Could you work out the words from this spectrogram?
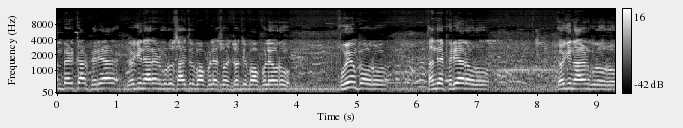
ಅಂಬೇಡ್ಕರ್ ಪೆರಿಯಾರ್ ಯೋಗಿ ನಾರಾಯಣಗುಡು ಸಾವಿತ್ರಿ ಬಾಪುಲೆ, ಸ್ವ ಜ್ಯೋತಿ ಬಾಪುಲೆ ಅವರು, ಕುವೆಂಪು ಅವರು, ತಂದೆ ಪೆರಿಯಾರ್ ಅವರು, ಯೋಗಿ ನಾರಾಯಣಗುರು ಅವರು,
